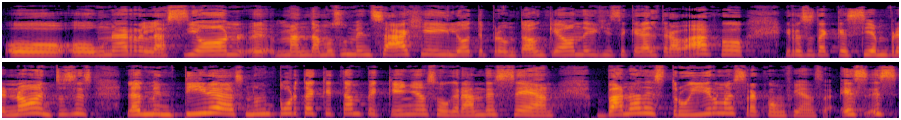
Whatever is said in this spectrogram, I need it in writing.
o, o una relación, eh, mandamos un mensaje y luego te preguntaban qué onda y dijiste que era el trabajo y resulta que siempre no. Entonces, las mentiras, no importa qué tan pequeñas o grandes sean, van a destruir nuestra confianza. Es, es,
